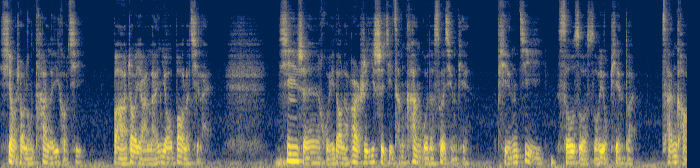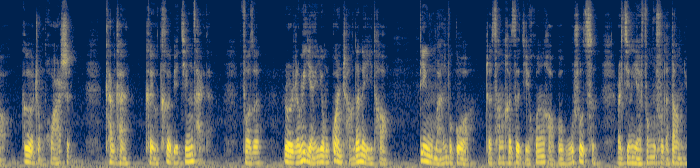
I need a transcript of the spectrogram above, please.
项少龙叹了一口气，把赵雅拦腰抱了起来，心神回到了二十一世纪曾看过的色情片。凭记忆搜索所有片段，参考各种花式，看看可有特别精彩的。否则，若仍沿用惯常的那一套，定瞒不过这曾和自己欢好过无数次而经验丰富的荡女。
